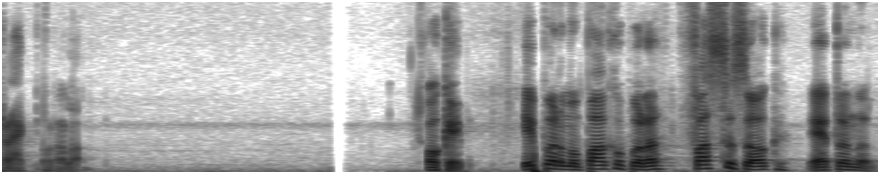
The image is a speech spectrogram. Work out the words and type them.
ட்ராக் பண்ணலாம். ஓகே இப்போ நம்ம பார்க்க போகிற ஃபஸ்ட்டு ஸ்டாக் எட்டர்னல்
